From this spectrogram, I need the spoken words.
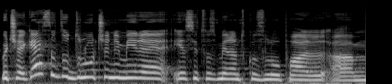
Če je gesa do določene mere, jaz si to zmeraj tako zelo pol. Um,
